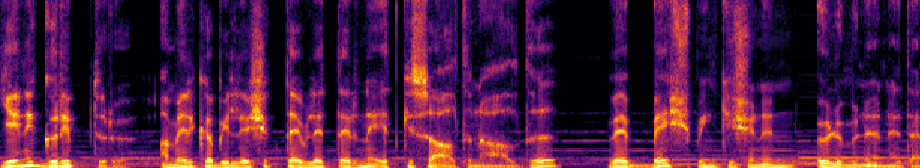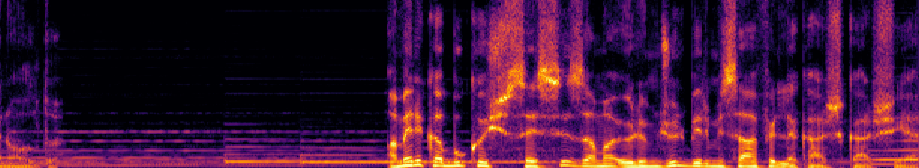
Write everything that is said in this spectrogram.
Yeni grip türü Amerika Birleşik Devletleri'ni etkisi altına aldı ve 5000 kişinin ölümüne neden oldu. Amerika bu kış sessiz ama ölümcül bir misafirle karşı karşıya.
